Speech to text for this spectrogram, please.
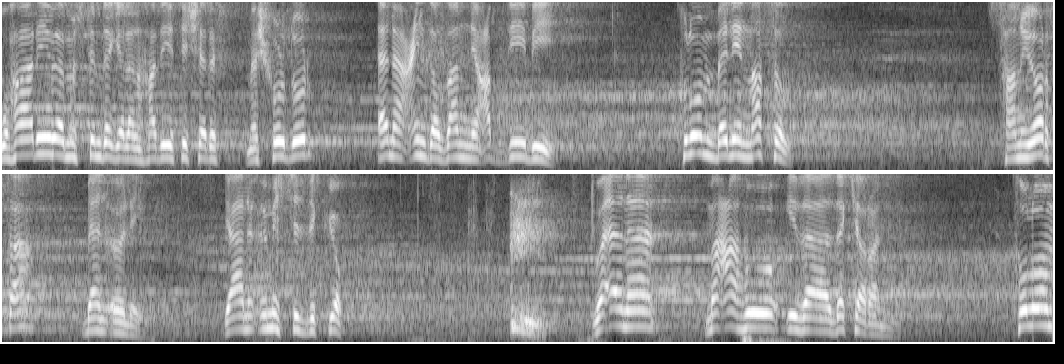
Buhari ve Müslim'de gelen hadisi şerif meşhurdur. Ene inde zanni abdi bi. Kulum beni nasıl sanıyorsa ben öyleyim. Yani ümitsizlik yok. Ve ene ma'ahu izâ zekerani. Kulum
